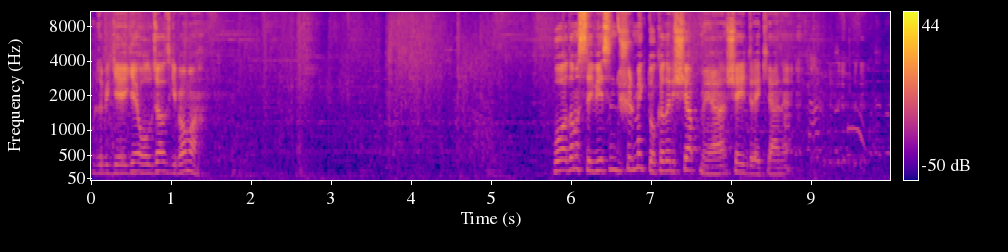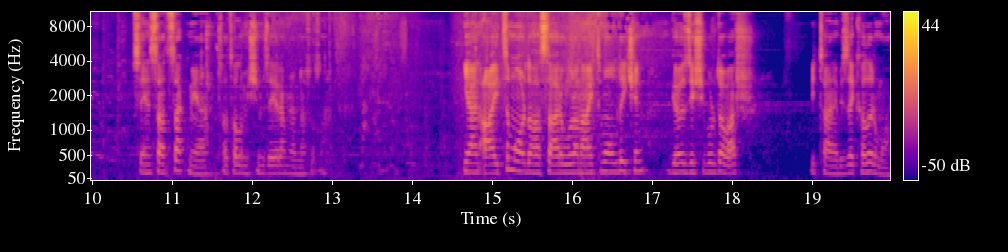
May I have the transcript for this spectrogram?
Burada bir GG olacağız gibi ama. Bu adamın seviyesini düşürmek de o kadar iş yapmıyor ya. Şey direkt yani. Seni satsak mı ya? Satalım işimize yaramıyor nasıl olsa. Yani item orada hasarı vuran item olduğu için gözyaşı burada var. Bir tane bize kalır mı o?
